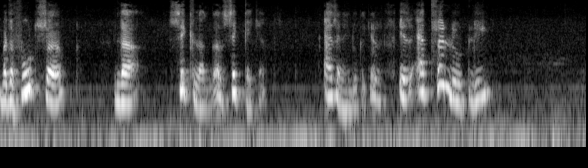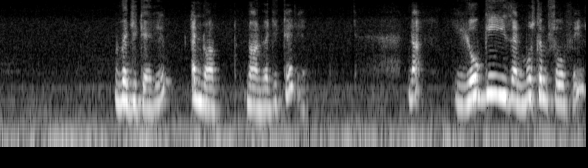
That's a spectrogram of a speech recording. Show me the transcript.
But the food served in the Sikh langar, Sikh kitchen, as an Hindu kitchen, is absolutely vegetarian and not non-vegetarian. Now, yogis and Muslim Sufis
